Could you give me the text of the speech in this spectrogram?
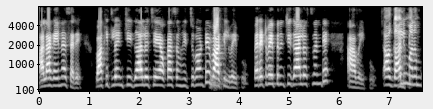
అలాగైనా సరే వాకిట్లో నుంచి గాలి వచ్చే అవకాశం హెచ్చుగా ఉంటే వాకిలి వైపు. పెరటి వైపు నుంచి గాలి వస్తుందంటే ఆ వైపు. ఆ గాలి. మనం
